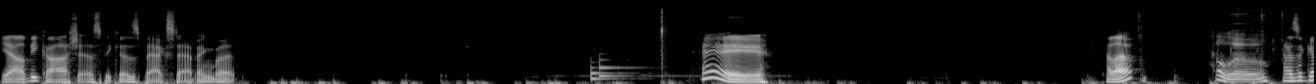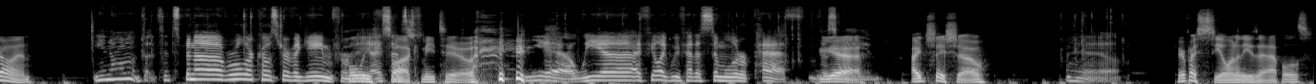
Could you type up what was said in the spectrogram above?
Yeah, I'll be cautious because backstabbing, but. Hey. Hello? Hello. How's it going? You know, it's been a roller coaster of a game for Holy me. I fuck, sense- me too. yeah, we. Uh, I feel like we've had a similar path. This Yeah. Game. I'd say so. Yeah. Here if I steal one of these apples.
